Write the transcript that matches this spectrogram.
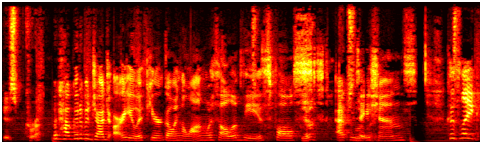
is corrupt. But how good of a judge are you if you're going along with all of these false Yeah, accusations? Because, like,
